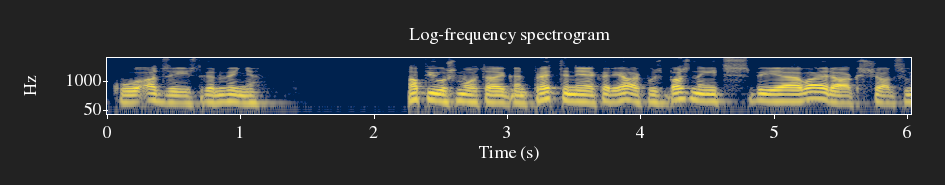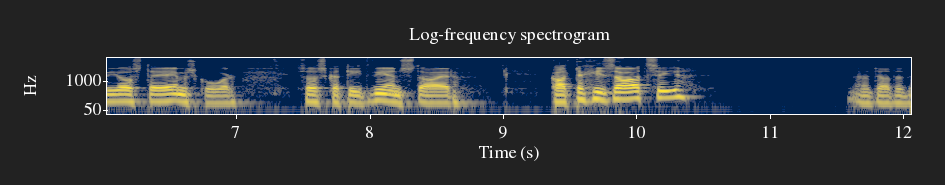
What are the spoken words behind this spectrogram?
ko atzīst gan viņa apjūsmotāji, gan pretinieki arī ārpus baznīcas bija vairākas šādas lielas tēmas, ko var saskatīt. Viens tā ir katehizācija, tātad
